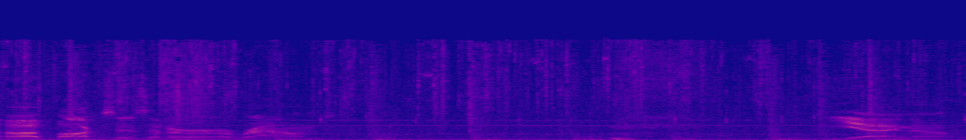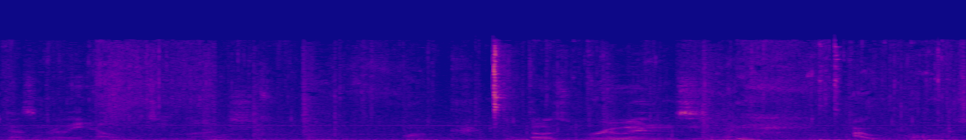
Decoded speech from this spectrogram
Uh, boxes that are around. Yeah, I know. It doesn't really help Those ruins. Outlaws.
